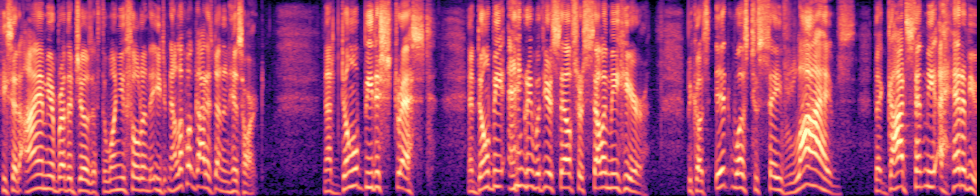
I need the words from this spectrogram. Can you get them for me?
he said, I am your brother Joseph, the one you sold into Egypt. Now look what God has done in his heart. Now don't be distressed and don't be angry with yourselves for selling me here, because it was to save lives that God sent me ahead of you.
